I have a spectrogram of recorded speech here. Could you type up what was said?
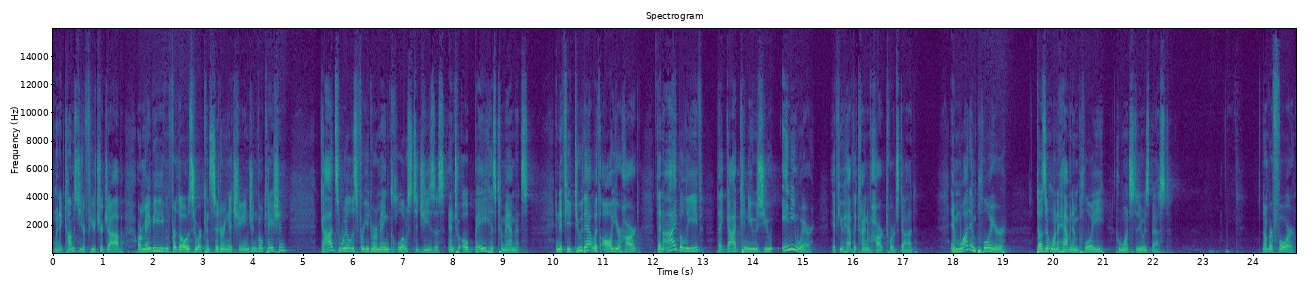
when it comes to your future job, or maybe even for those who are considering a change in vocation, God's will is for you to remain close to Jesus and to obey his commandments. And if you do that with all your heart, then I believe that God can use you anywhere if you have the kind of heart towards God. And what employer doesn't want to have an employee who wants to do his best? Number four,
